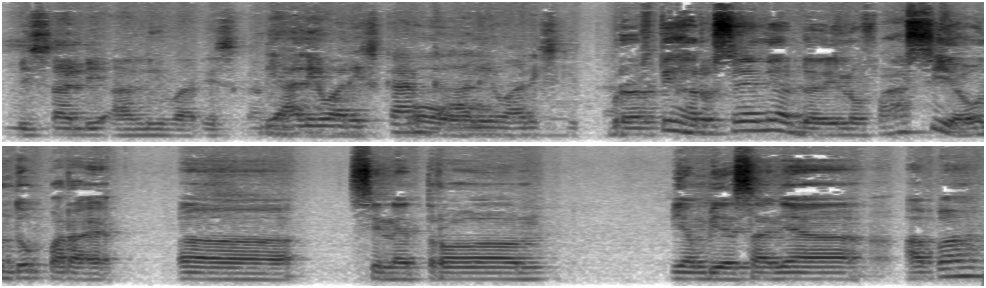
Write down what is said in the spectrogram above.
bisa dialih wariskan. dialih wariskan ke Oh. ahli waris kita. Berarti harusnya ini ada inovasi ya untuk para eh, sinetron yang biasanya apa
